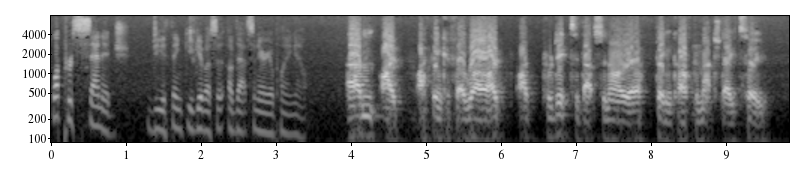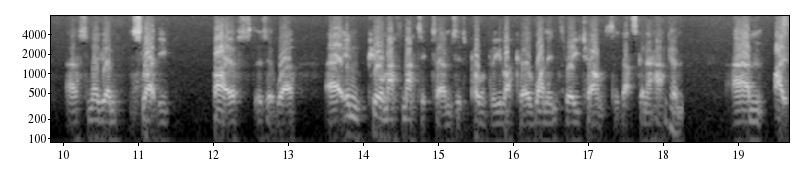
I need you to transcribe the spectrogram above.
What percentage do you think you give us of that scenario playing out? Um, I I think if well I I predicted that scenario I think after match day two, uh, so maybe I'm slightly biased as it were. Uh, in pure mathematic terms, it's probably like a one in three chance that that's going to happen. Okay. Um, I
